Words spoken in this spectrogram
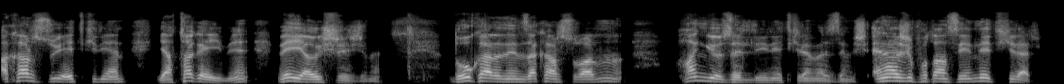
akarsuyu etkileyen yatak eğimi ve yağış rejimi. Doğu Karadeniz akarsularının hangi özelliğini etkilemez demiş. Enerji potansiyelini etkiler.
